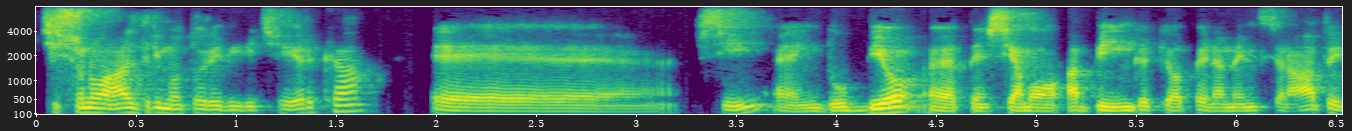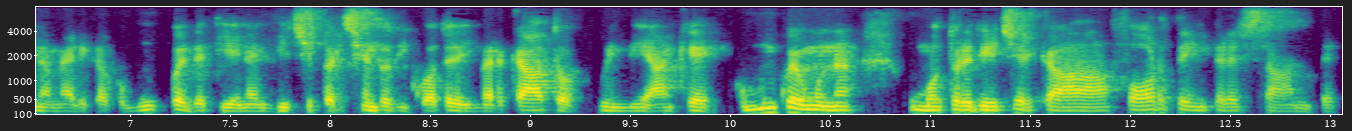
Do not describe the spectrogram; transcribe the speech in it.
Ci sono altri motori di ricerca? Eh, sì, è indubbio. Eh, pensiamo a Bing che ho appena menzionato, in America comunque detiene il 10% di quote di mercato, quindi anche comunque un, un motore di ricerca forte e interessante.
